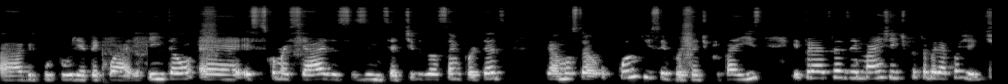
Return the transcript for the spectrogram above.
a agricultura e a pecuária. Então, é, esses comerciais, essas iniciativas, elas são importantes para mostrar o quanto isso é importante para o país e para trazer mais gente para trabalhar com a gente.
